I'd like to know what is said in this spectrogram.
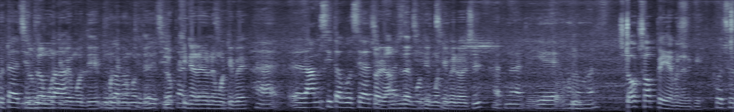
ওটা আছে দুর্গা মোটিভের মধ্যে মোটিভের মধ্যে। রয়েছে, লক্ষ্মী নারায়ণের মোটিভে হ্যাঁ রাম সীতা বসে আছে সরি তার রামসীতার মোটিভ মোটিভে রয়েছে। আপনার ইয়ে হনুমান। স্টক সব পেয়ে যাবেন আর কি। প্রচুর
